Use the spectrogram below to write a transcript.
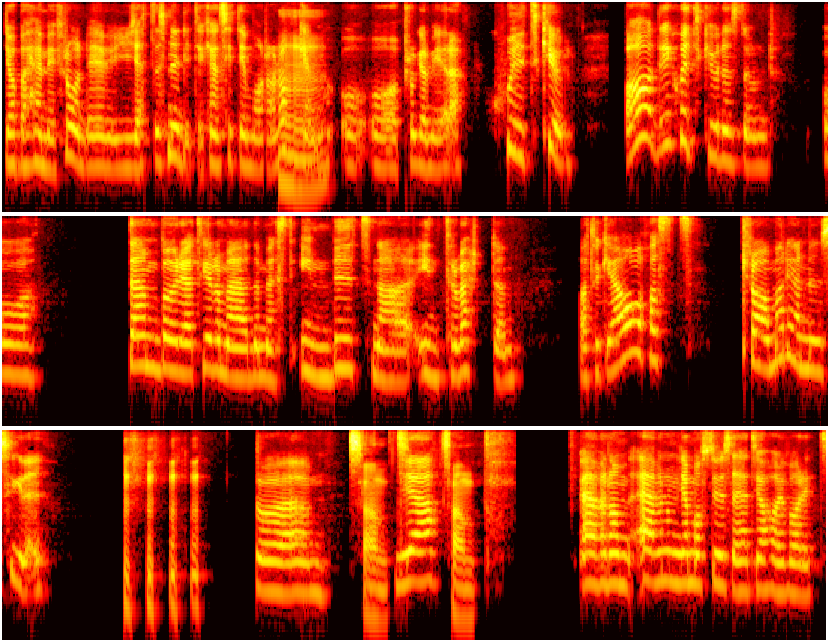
jobba hemifrån det är ju jättesmidigt. Jag kan sitta i morgonrocken mm. och, och programmera. Skitkul! Ja, det är skitkul en stund. Och sen börjar till och med den mest inbitna introverten jag tycker, ja fast kramar är en mysig grej. Så, ehm, sant. Ja. Sant. Även om, även om jag måste ju säga att jag har varit,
